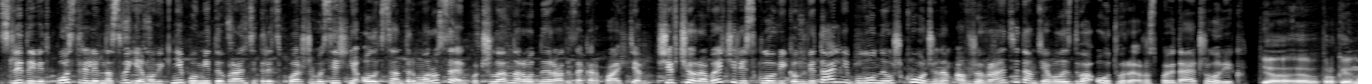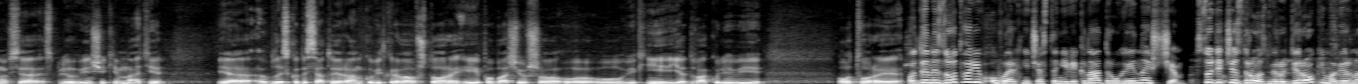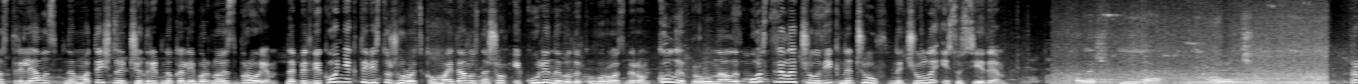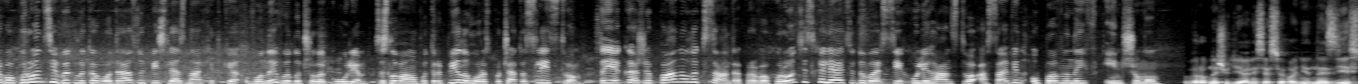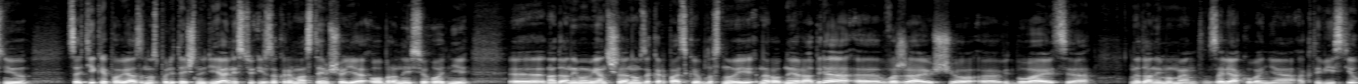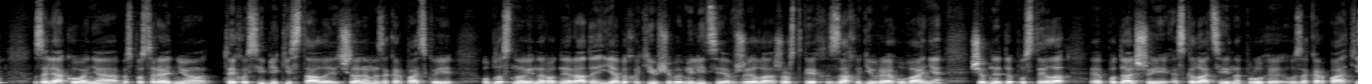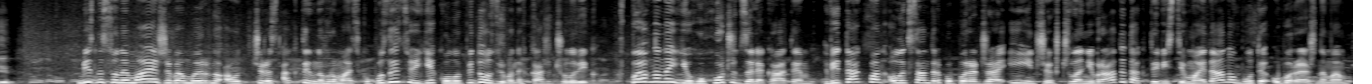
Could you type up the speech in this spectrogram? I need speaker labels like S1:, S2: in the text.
S1: Сліди від пострілів на своєму вікні помітив вранці 31 січня Олександр Марусенко, член Народної ради Закарпаття. Ще вчора ввечері скло вікон вітальні було неушкодженим, а вже вранці там з'явились два отвори, розповідає чоловік.
S2: Я е, прокинувся, сплю в іншій кімнаті. Я близько 10 ранку відкривав штори і побачив, що у, вікні є два кульові отвори.
S1: Один із отворів у верхній частині вікна, другий нижче. Судячи з розміру дірок, ймовірно, стріляли з пневматичної чи дрібнокаліберної зброї. На підвіконні активіст Ужгородського майдану знайшов і кулі невеликого розміру. Коли пролунали постріли, чоловік не чув, не чули і сусіди.
S3: Але ж да, речі.
S1: Правоохоронці викликав одразу після знахідки. Вони вилучили кулі. За словами потерпілого, розпочато слідство. Та як каже пан Олександр, правоохоронці схиляються до версії хуліганства, а сам він упевнений в іншому.
S2: Виробничу діяльність я сьогодні не здійснюю. Це тільки пов'язано з політичною діяльністю і, зокрема, з тим, що я обраний сьогодні е, на даний момент членом Закарпатської обласної народної ради. Я е, вважаю, що е, відбувається. На даний момент залякування активістів, залякування безпосередньо тих осіб, які стали членами Закарпатської обласної народної ради. Я би хотів, щоб міліція вжила жорстких заходів реагування, щоб не допустила е, подальшої ескалації напруги у Закарпатті.
S1: Бізнесу немає, живе мирно. А от через активну громадську позицію є коло підозрюваних, каже чоловік. Впевнений, його хочуть залякати. Відтак пан Олександр попереджає і інших членів ради та активістів майдану бути обережними.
